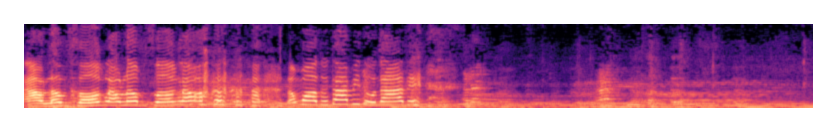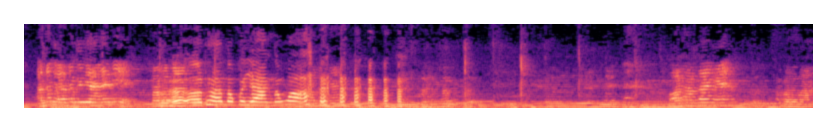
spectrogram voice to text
เอาวเริ่มเซิร์งแล้วเริ่มเซิร์งแล้วน้องมอดูท่าพี่หนูนาดิ อันนั้นอันนั้นเป็นยังไงนี่ตอนเออเออท่านกกระยางน้องว่าตอนทำได้ไหมเอาไปละมั้ง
